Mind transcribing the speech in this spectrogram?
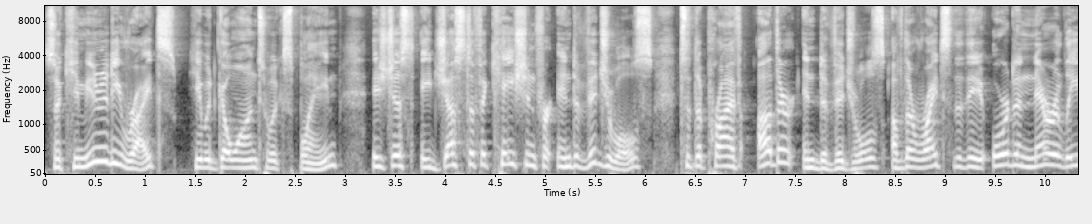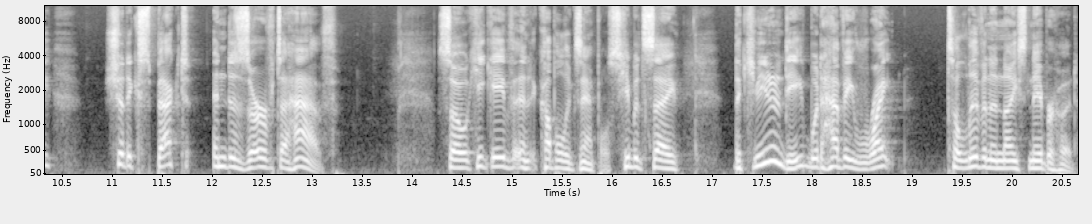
So, community rights, he would go on to explain, is just a justification for individuals to deprive other individuals of the rights that they ordinarily should expect and deserve to have. So he gave a couple examples. He would say the community would have a right to live in a nice neighborhood.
